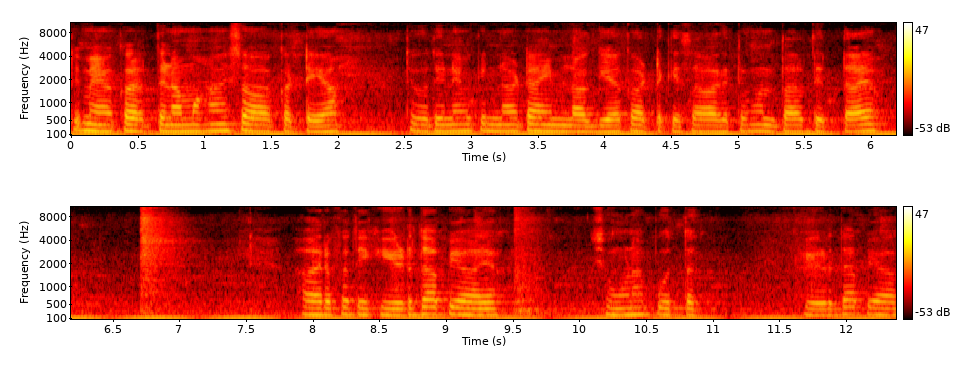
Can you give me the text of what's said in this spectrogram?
ਤੇ ਮੈਂ ਕਰ ਦੇਣਾ ਮਹਾ ਸਾਗ ਕੱਟਿਆ। ਤੇ ਉਹਦੇ ਨਾਲ ਵੀ ਕਿੰਨਾ ਟਾਈਮ ਲੱਗ ਗਿਆ ਕੱਟ ਕੇ ਸਾਗ ਤੇ ਹੁਣ ਤਾਂ ਦਿੱਤਾ ਆ। ਹਰ ਫਤੇ ਖੇਡਦਾ ਪਿਆ ਆ, ਸੋਹਣਾ ਪੁੱਤ, ਖੇਡਦਾ ਪਿਆ।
